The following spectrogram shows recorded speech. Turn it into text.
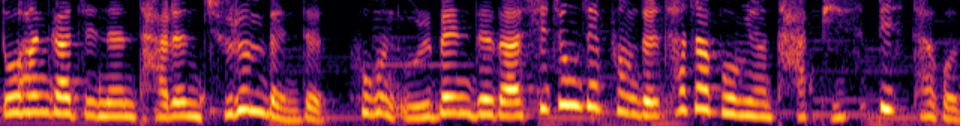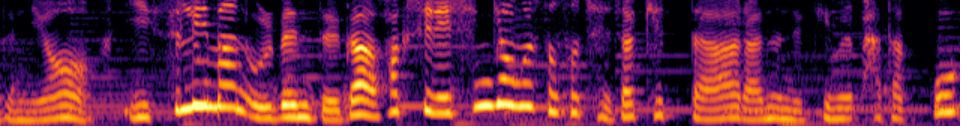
또 한 가지는 다른 주름 밴드 혹은 울 밴드가 시중 제품들 찾아보면 다 비슷비슷하거든요. 이 슬림한 울밴드가 확실히 신경을 써서 제작했다라는 느낌을 받았고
